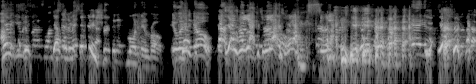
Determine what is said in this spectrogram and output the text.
I Wait, think you were the first one yeah, to send a message to that group the next morning, bro. It was, Yeah. yo. Yeah, yes, yes, I was relax, tonight, relax, bro. relax, Yeah, relax. Yeah, yeah. Yeah.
